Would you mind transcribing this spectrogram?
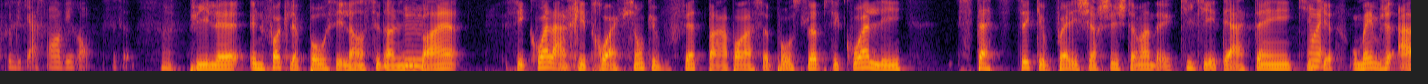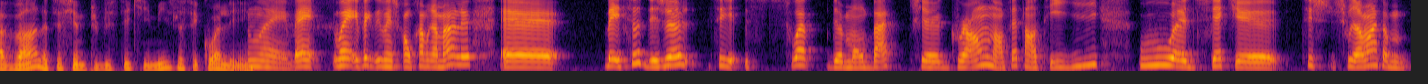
publication environ. C'est ça. Puis le- une fois que le post est lancé dans l'univers, c'est quoi la rétroaction que vous faites par rapport à ce post-là? Puis c'est quoi les statistiques que vous pouvez aller chercher justement de qui qui a été atteint, qui, Ouais. qui- ou même juste avant, là, tu sais, s'il y a une publicité qui est mise, là, c'est quoi les... Oui, ben, ouais, effectivement, je comprends vraiment. Là. Euh, Ben ça, déjà, tu sais, soit de mon background, en fait, en TI, ou euh, du fait que, tu sais, je suis vraiment comme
